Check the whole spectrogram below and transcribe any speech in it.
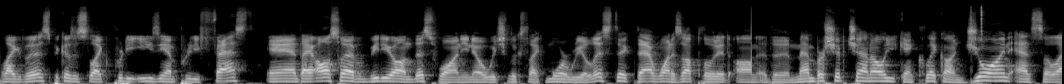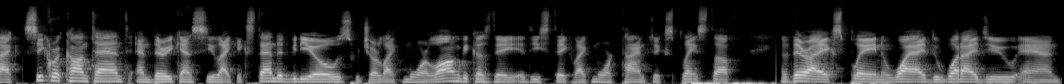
like this because it's like pretty easy and pretty fast. And I also have a video on this one, you know, which looks like more realistic. That one is uploaded on the membership channel. You can click on join and select secret content and there you can see like extended videos which are like more long because they these take like more time to explain stuff. There I explain why I do what I do and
